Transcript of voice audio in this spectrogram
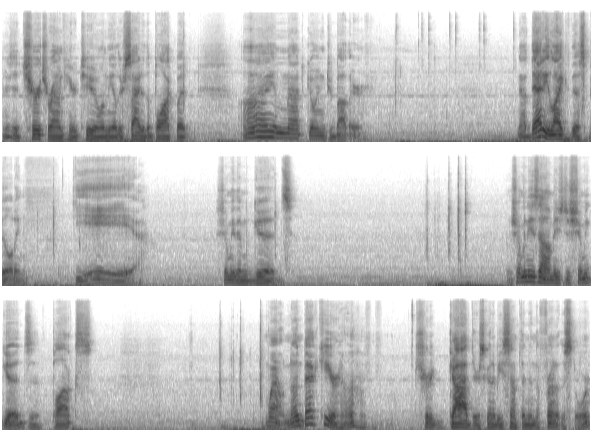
There's a church around here too on the other side of the block, but I am not going to bother. Now, Daddy liked this building. Yeah. Show me them goods. Don't show me any zombies, just show me goods. Blocks. Wow, none back here, huh? Sure to God there's going to be something in the front of the store.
